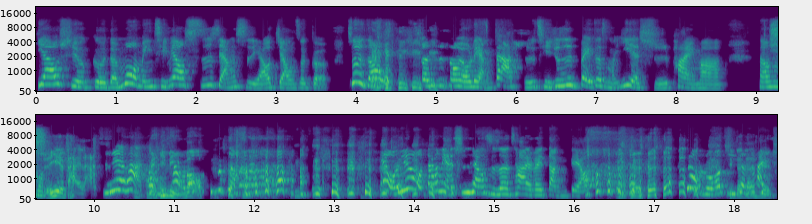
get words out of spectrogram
要学哥的莫名其妙思想史也要教这个，所以你知道我生之中有两大时期，就是被这什么夜食派吗？什业派啦，实业派 没礼貌。哎，我因为我当年思想史真的差点被当掉，这种逻辑真的太差。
